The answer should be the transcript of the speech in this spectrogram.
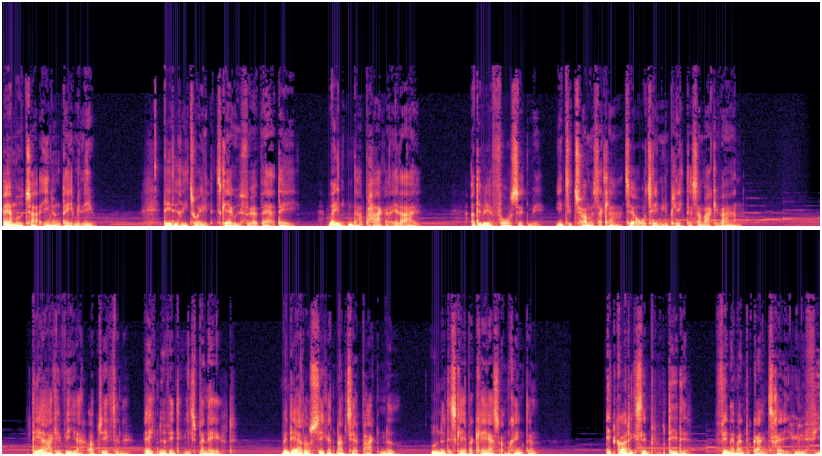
og jeg modtager endnu en dag med liv. Dette ritual skal jeg udføre hver dag, hvad enten der er pakker eller ej. Og det vil jeg fortsætte med, indtil Thomas er klar til at overtage mine pligter som arkivaren. Det at arkivere objekterne er ikke nødvendigvis banalt, men det er dog sikkert nok til at pakke ned, uden at det skaber kaos omkring dem. Et godt eksempel på dette finder man på gang 3 i hylde 4.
